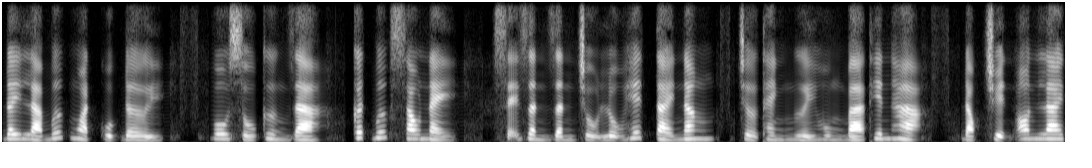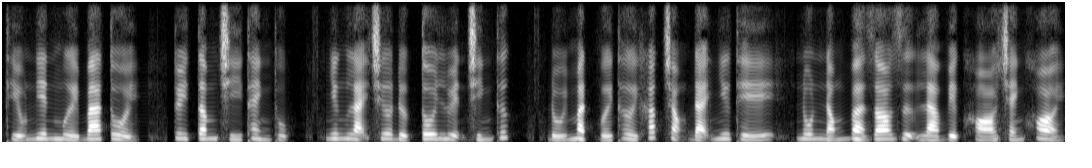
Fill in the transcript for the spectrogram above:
đây là bước ngoặt cuộc đời. Vô số cường giả, cất bước sau này, sẽ dần dần trổ lộ hết tài năng, trở thành người hùng bá thiên hạ. Đọc truyện online thiếu niên 13 tuổi, tuy tâm trí thành thục, nhưng lại chưa được tôi luyện chính thức. Đối mặt với thời khắc trọng đại như thế, nôn nóng và do dự là việc khó tránh khỏi.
